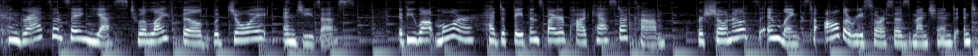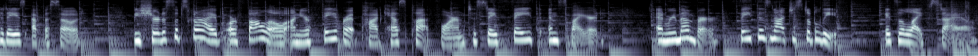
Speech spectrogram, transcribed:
Congrats on saying yes to a life filled with joy and Jesus. If you want more, head to faithinspiredpodcast.com for show notes and links to all the resources mentioned in today's episode. Be sure to subscribe or follow on your favorite podcast platform to stay faith inspired. And remember, faith is not just a belief, it's a lifestyle.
